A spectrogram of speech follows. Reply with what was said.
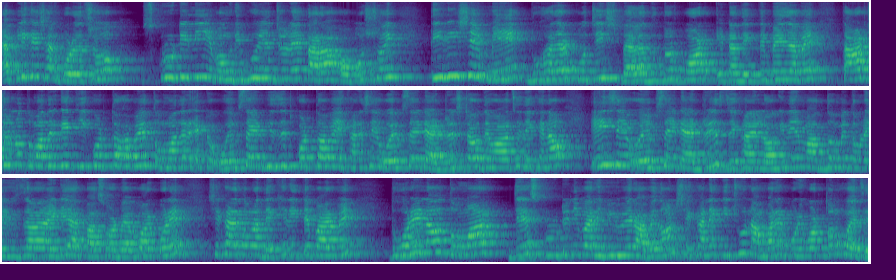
অ্যাপ্লিকেশন করেছ স্ক্রুটিনি এবং রিভিউয়ের জন্য তারা অবশ্যই তিরিশে মে দু হাজার পঁচিশ বেলা দুটোর পর এটা দেখতে পেয়ে যাবে। তার জন্য তোমাদেরকে কি করতে হবে? তোমাদের একটা ওয়েবসাইট ভিজিট করতে হবে। এখানে সেই ওয়েবসাইট অ্যাড্রেসটাও দেওয়া আছে, দেখে নাও। এই সেই ওয়েবসাইট অ্যাড্রেস যেখানে লগ মাধ্যমে তোমরা ইউজার আইডি আর পাসওয়ার্ড ব্যবহার করে সেখানে তোমরা দেখে নিতে পারবে। ধরে নাও তোমার যে স্ক্রুটিনি বা রিভিউয়ের আবেদন, সেখানে কিছু নাম্বারের পরিবর্তন হয়েছে।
